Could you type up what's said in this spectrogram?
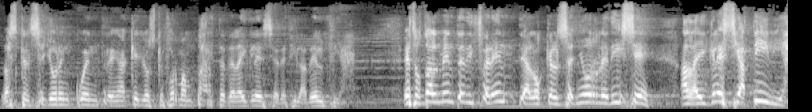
Las que el Señor encuentra en aquellos que forman parte de la iglesia de Filadelfia. Es totalmente diferente a lo que el Señor le dice a la iglesia tibia,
